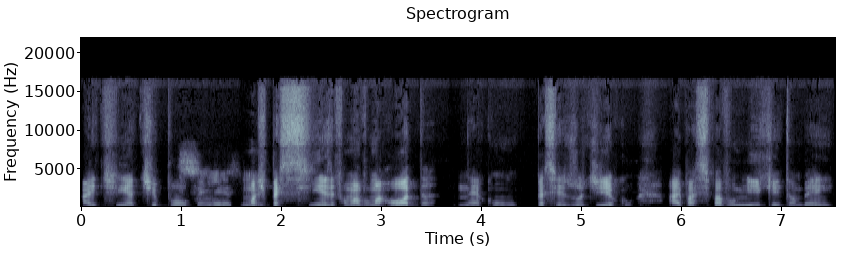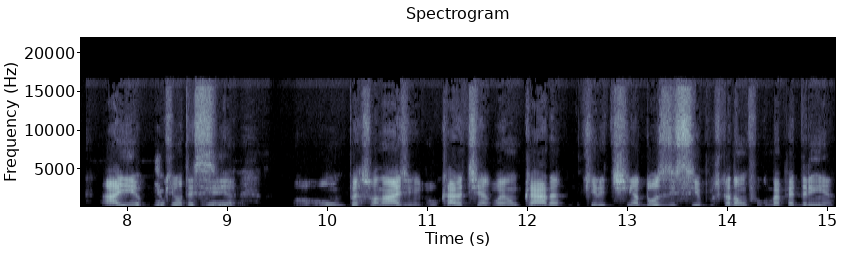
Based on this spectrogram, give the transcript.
Aí tinha, tipo, sim, sim. umas pecinhas, ele formava uma roda, né, com pecinhas do Zodíaco. Aí participava o Mickey também. Aí, o que acontecia? Um personagem, o cara tinha era um cara que ele tinha 12 discípulos, cada um ficou com uma pedrinha.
